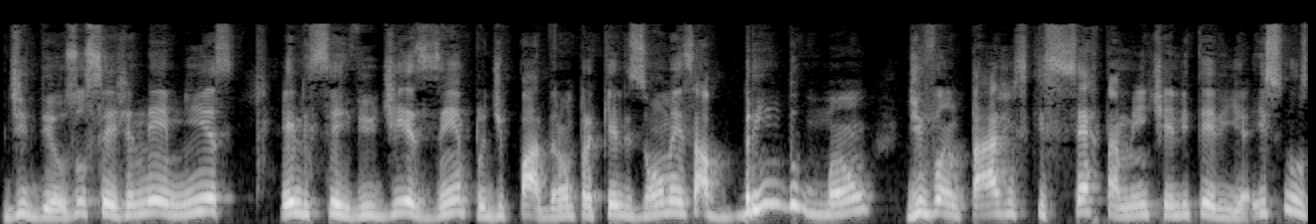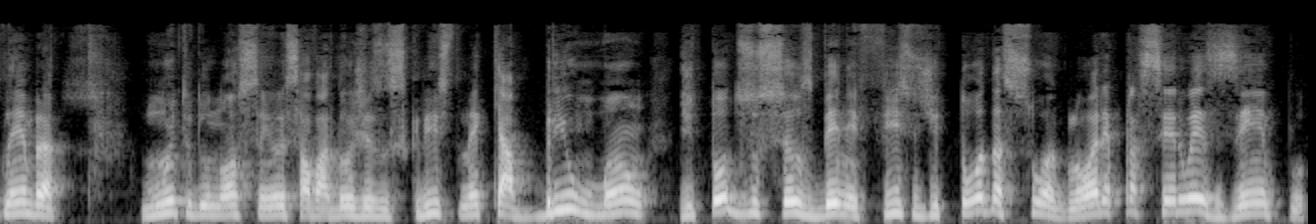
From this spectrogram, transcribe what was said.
de Deus. Ou seja, Neemias, ele serviu de exemplo, de padrão para aqueles homens abrindo mão de vantagens que certamente ele teria. Isso nos lembra muito do nosso Senhor e Salvador Jesus Cristo, né, que abriu mão de todos os seus benefícios, de toda a sua glória para ser o exemplo,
